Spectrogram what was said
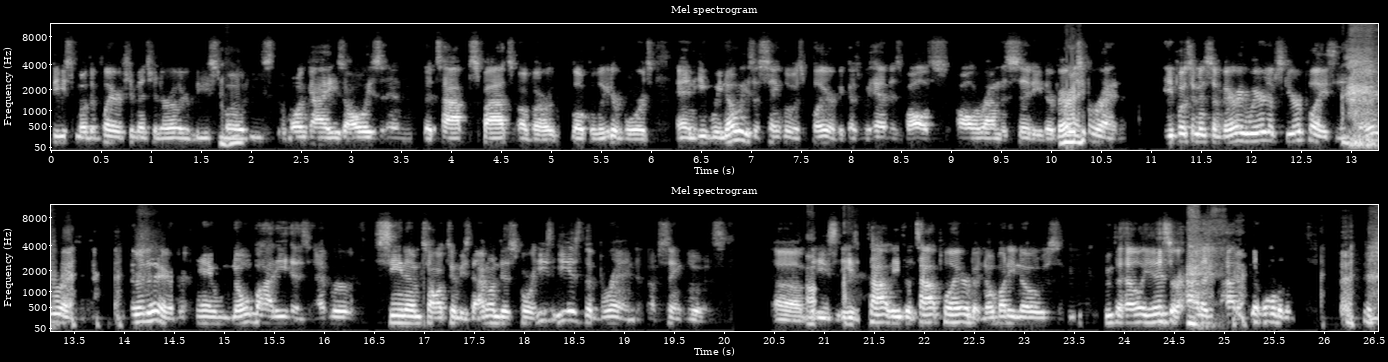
beast mode the player she mentioned earlier beast Mhm. mode he's the one guy he's always in the top spots of our local leaderboards and he we know he's a st louis player because we have his balls all around the city they're very Right. sporadic he puts them in some very weird, obscure places. Very rare. They're there, and nobody has ever seen him talk to him. He's not on Discord. He's he is the brand of St. Louis. Um, Uh, he's he's top. He's a top player, but nobody knows who the hell he is or how to how to get hold of him.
